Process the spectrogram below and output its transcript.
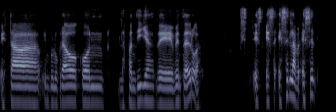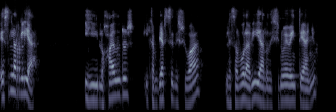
está involucrado con las pandillas de venta de drogas. Es, esa, es la, es la realidad. Y los Highlanders, y cambiarse de ciudad, le salvó la vida a los 19, 20 años.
